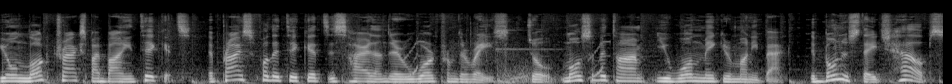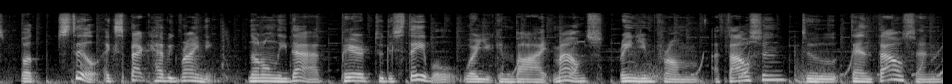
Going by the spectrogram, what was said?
You unlock tracks by buying tickets. The price for the tickets is higher than the reward from the race, so most of the time you won't make your money back. The bonus stage helps, but still expect heavy grinding. Not only that, paired to the stable where you can buy mounts ranging from 1000 to 10,000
